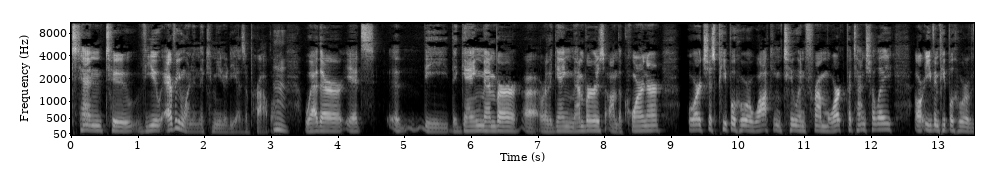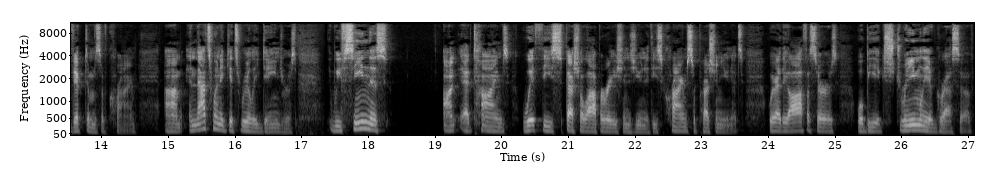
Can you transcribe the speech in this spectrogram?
tend to view everyone in the community as a problem, mm. whether it's uh, the the gang member uh, or the gang members on the corner or it's just people who are walking to and from work potentially, or even people who are victims of crime. Um, and that's when it gets really dangerous. We've seen this on, at times with these special operations unit, these crime suppression units, where the officers will be extremely aggressive,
